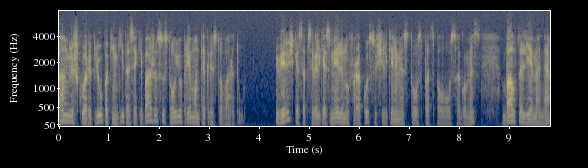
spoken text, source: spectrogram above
angliškų arklių pakinkytas ekipažas sustojo prie Montekristo vartų. Vyriškės apsivilkęs mėlynų frakus su šilkinėmis tos pats spalvos sagomis, balta liemene,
